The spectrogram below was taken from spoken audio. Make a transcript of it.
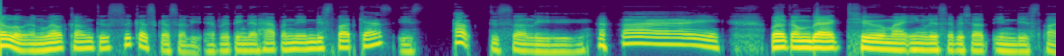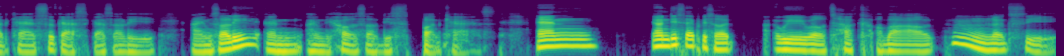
Hello and welcome to Suka Suka Soli. Everything that happened in this podcast is out to Soli. Hi! Welcome back to my English episode in this podcast, Suka Suka Soli. I'm Soli and I'm the host of this podcast. And on this episode, we will talk about, hmm, let's see,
